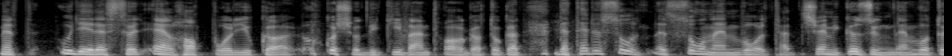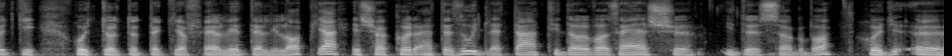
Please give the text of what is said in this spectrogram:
mert úgy érezte, hogy elhappoljuk a okosodni kívánt hallgatókat, de hát erről szó, szó nem volt, hát semmi közünk nem volt, hogy ki hogy töltötte ki a felvételi lapját, és akkor hát ez úgy lett átidalva az első időszakba, hogy ö,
